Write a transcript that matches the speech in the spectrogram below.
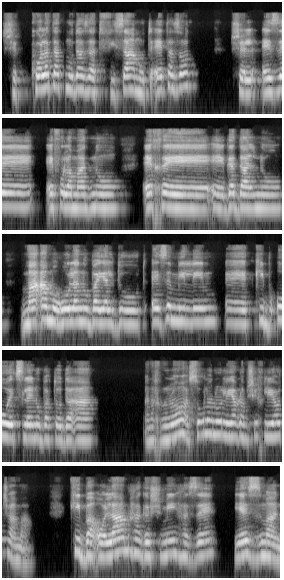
שכל התת מודע זה התפיסה המוטעית הזאת של איזה, איפה למדנו, איך אה, אה, גדלנו, מה אמרו לנו בילדות, איזה מילים אה, קיבעו אצלנו בתודעה. אנחנו לא, אסור לנו להמשיך להיות שם. כי בעולם הגשמי הזה יש זמן,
